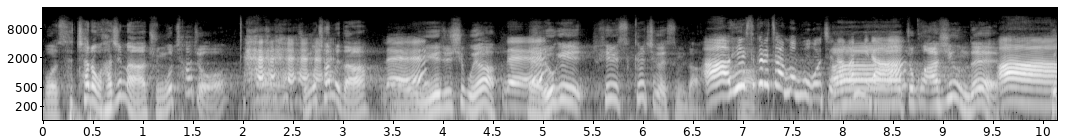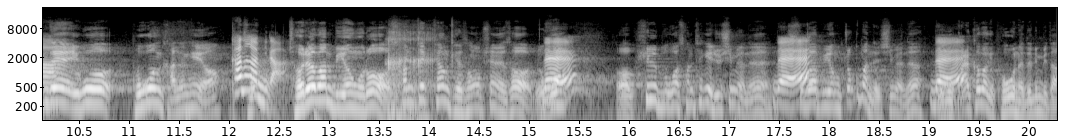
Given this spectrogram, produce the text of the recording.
뭐 새 차라고 하지만 중고차죠. 네, 중고차입니다. 네. 네, 이해해 주시고요. 네. 여기 휠 스크래치가 있습니다. 아, 휠 아. 스크래치 한번 보고 지나갑니다. 아, 조금 아쉬운데. 아, 근데 이거 복원 가능해요. 가능합니다. 저, 렴한 비용으로 선택형 개선 옵션에서 요거 네. 어, 휠 복원 선택해 주시면은 네. 추가 비용 조금만 내시면은 네. 깔끔하게 복원해 드립니다.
